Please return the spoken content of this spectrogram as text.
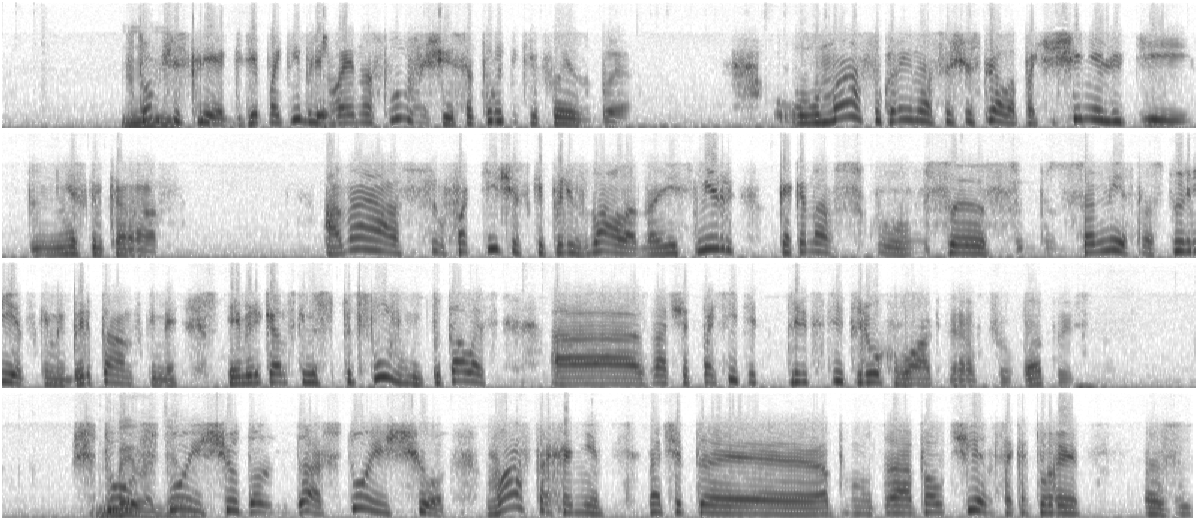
в том числе, где погибли военнослужащие и сотрудники ФСБ. У нас Украина осуществляла похищение людей несколько раз. Она фактически признала на весь мир, как она с, с, совместно с турецкими, британскими и американскими спецслужбами пыталась, а, значит, похитить 33 вагнеровцев, да, то есть что, Было что дело. еще, да, что еще? В Астрахани, значит, э, ополченцы, которые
